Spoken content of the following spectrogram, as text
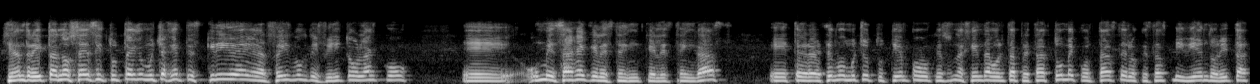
Sí, Andreita, no sé si tú tengas, mucha gente escribe al Facebook de Infinito Blanco eh, un mensaje que les, que les tengas. Eh, te agradecemos mucho tu tiempo, porque es una agenda ahorita apretada. Tú me contaste lo que estás viviendo ahorita,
